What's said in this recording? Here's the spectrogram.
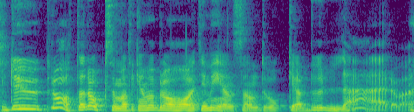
du pratade också om att det kan vara bra att ha ett gemensamt vokabulär, va?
